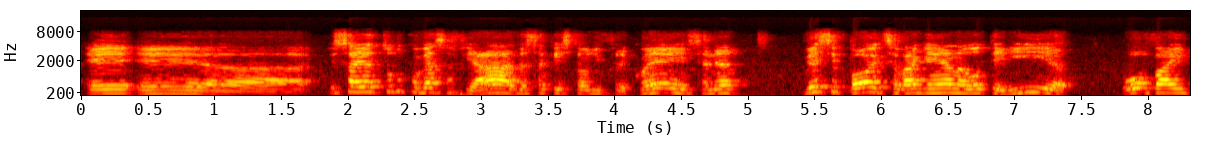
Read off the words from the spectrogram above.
é, é, isso aí é tudo conversa fiada, essa questão de frequência, né? Vê se pode, você vai ganhar na loteria, ou vai,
